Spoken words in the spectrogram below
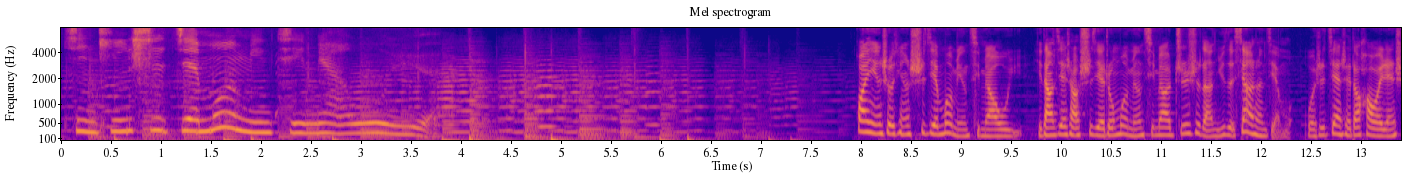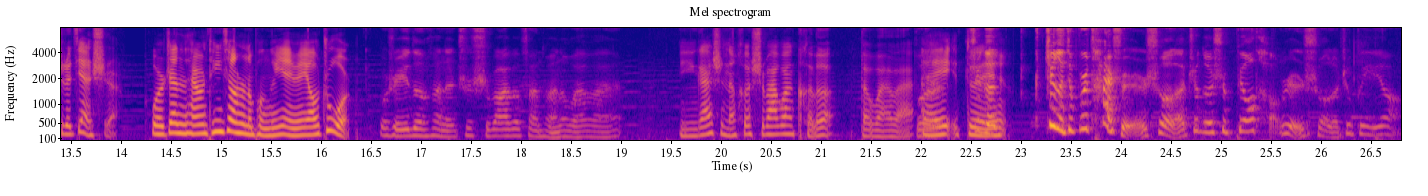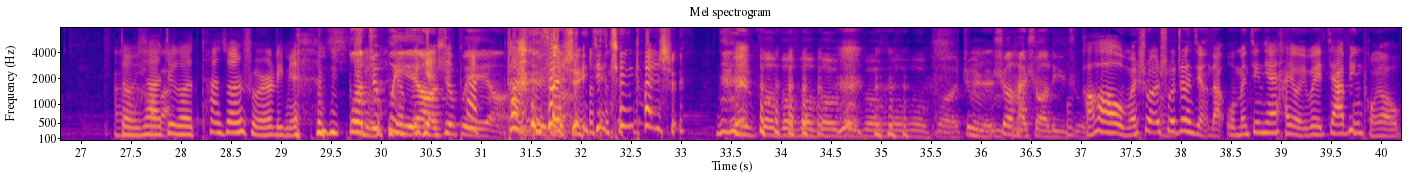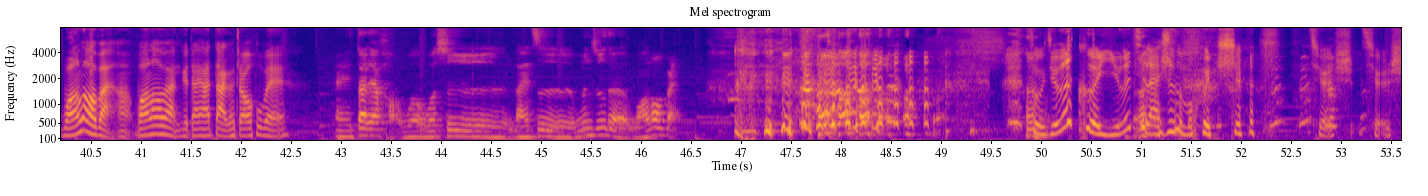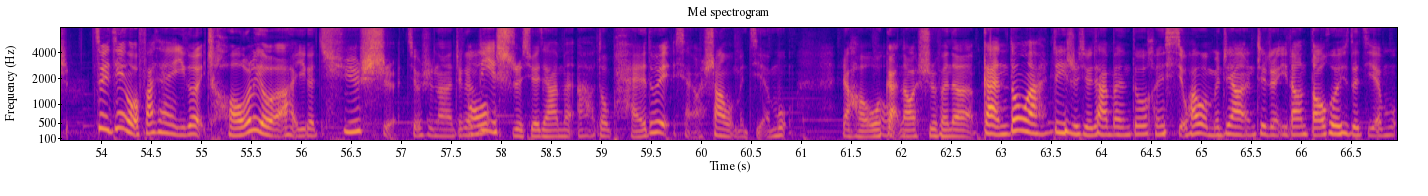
请听《世界莫名其妙物语》。欢迎收听《世界莫名其妙物语》，一档介绍世界中莫名其妙知识的女子相声节目。我是见谁都好为人师的见识，我是站在台上听相声的捧哏演员姚柱，我是一顿饭能吃十八个饭团的 Y Y。你应该是能喝十八罐可乐的 Y Y。哎，对。这个就不是碳水人设了，这个是标糖人设了，这不一样。等一下，这个碳酸水里面 不，这不一样，这不一样。碳酸水简称碳水。不不不不不不不不不，这个人设还是要立住。好好，我们说说正经的。我们今天还有一位嘉宾朋友王老板啊，王老板给大家打个招呼呗。哎，大家好，我我是来自温州的王老板。总觉得可疑了起来，是怎么回事？确实，确实。最近我发现一个潮流啊，一个趋势，就是呢，这个历史学家们啊，都排队想要上我们节目。然后我感到十分的感动啊！历史学家们都很喜欢我们这样这种一档倒回去的节目。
